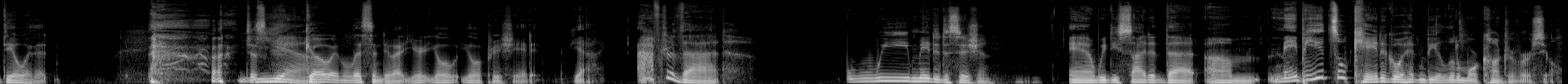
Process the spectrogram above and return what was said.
Deal with it. Just Yeah. go and listen to it. You're, you'll you'll appreciate it. Yeah. After that, we made a decision and we decided that um, maybe it's okay to go ahead and be a little more controversial.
